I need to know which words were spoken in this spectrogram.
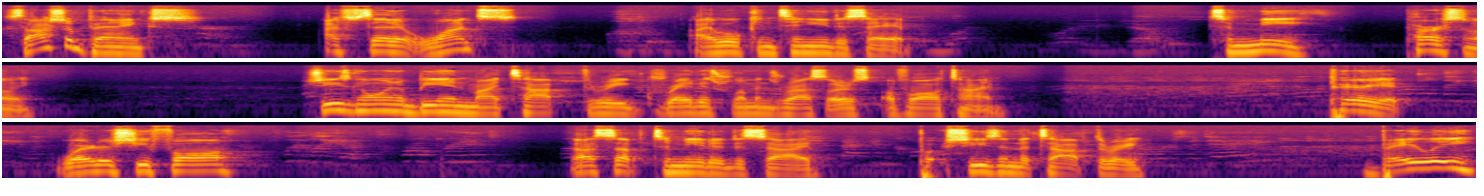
Sasha Banks, I've said it once. I will continue to say it. To me, personally, she's going to be in my top three greatest women's wrestlers of all time. Period. Where does she fall? That's up to me to decide. But she's in the top three. Bayley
